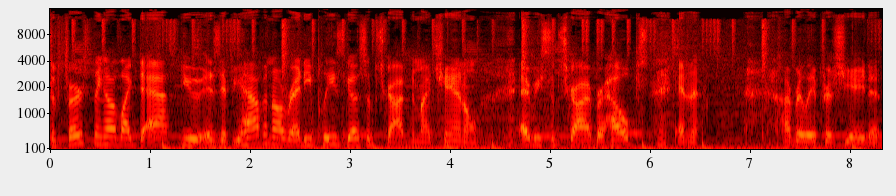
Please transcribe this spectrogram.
The first thing I'd like to ask you is if you haven't already please go subscribe to my channel. Every subscriber helps and I really appreciate it.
